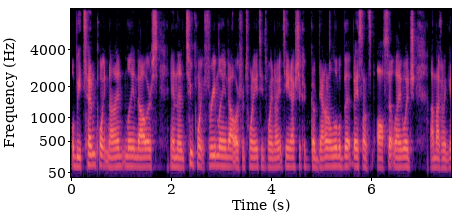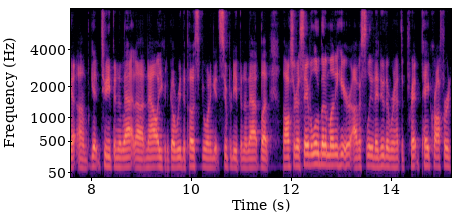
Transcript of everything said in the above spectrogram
will be $10.9 million, and then $2.3 million for 2018-2019. Actually, could go down a little bit based on some offset language. I'm not going to get um, get too deep into that uh, now. You can go read the post if you want to get super deep into that. But the Hawks are going to save a little bit of money here. Obviously, they knew they were going to have to pay Crawford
